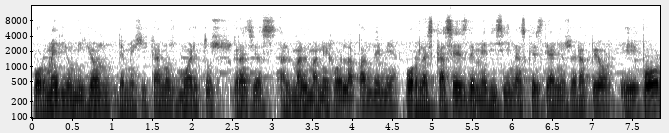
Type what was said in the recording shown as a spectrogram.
por medio millón de mexicanos muertos gracias al mal manejo de la pandemia, por la escasez de medicinas que este año será peor, eh, por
